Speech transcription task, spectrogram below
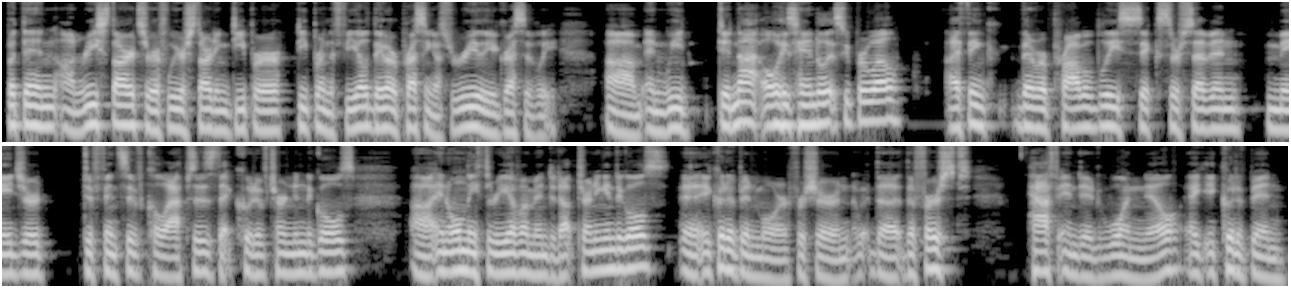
But then on restarts, or if we were starting deeper deeper in the field, they were pressing us really aggressively, um, and we did not always handle it super well. I think there were probably six or seven major defensive collapses that could have turned into goals. Uh, and only three of them ended up turning into goals. Uh, it could have been more for sure. And the the first half ended one 0 It could have been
